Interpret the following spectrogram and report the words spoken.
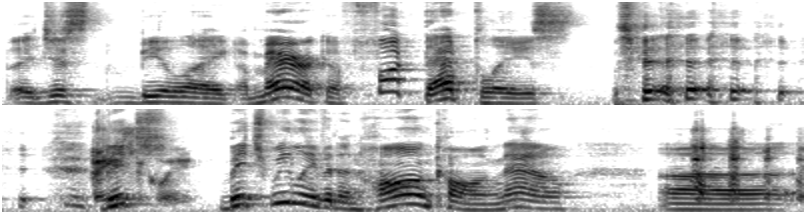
But just be like, America, fuck that place. Basically. bitch, bitch, we living in Hong Kong now. Uh,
